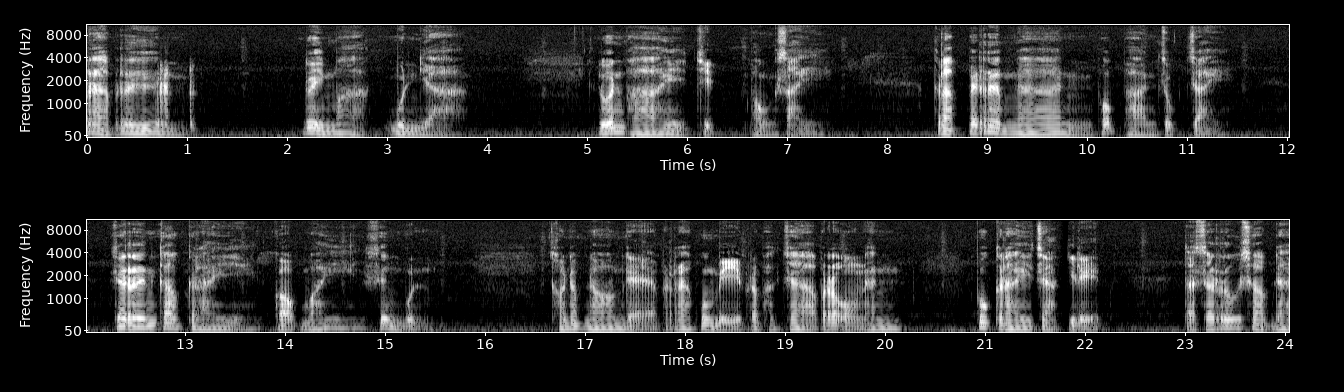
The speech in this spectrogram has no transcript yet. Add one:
ราบรื่น ด้วยมากบุญญา ล้วนพาให้จิตผ่องใส กลับไปเริ่มงานพบผ่านสุขใจ เจริญก้าวไกลกอบไว้ซึ่งบุญ ขอนอบน้อมแด่พระผู้มีพระภาคเจ้าพระองค์นั้น ผู้ไกลจากกิเลสแต่สรู้ชอบได้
